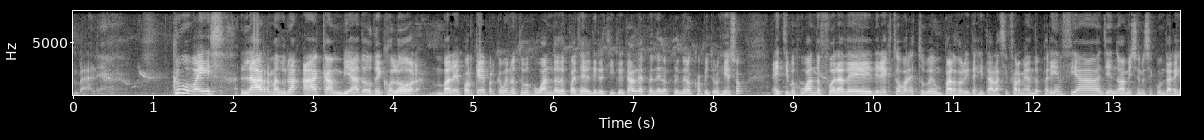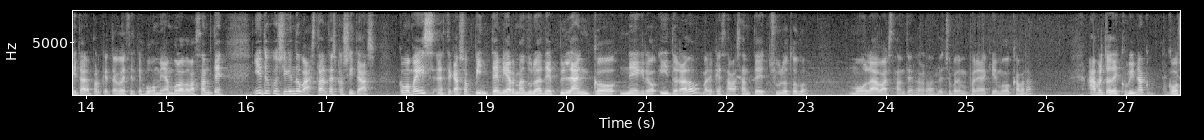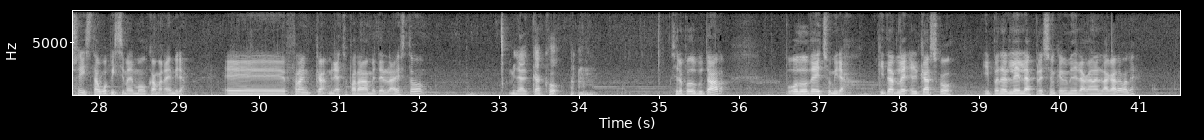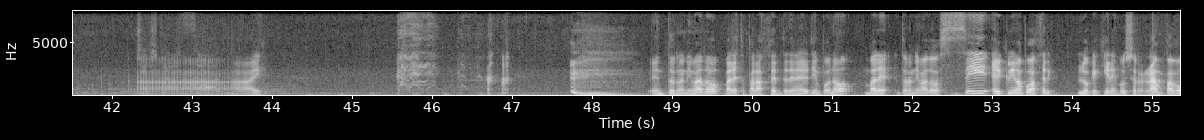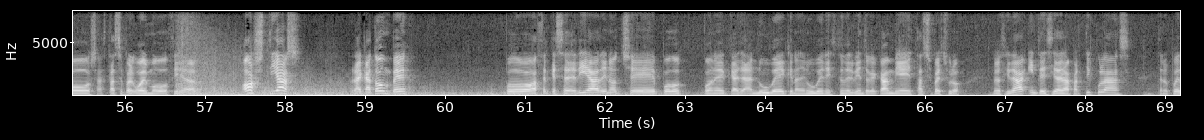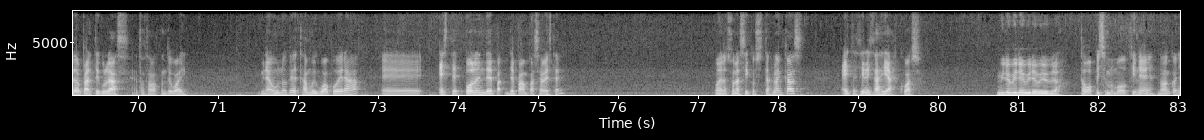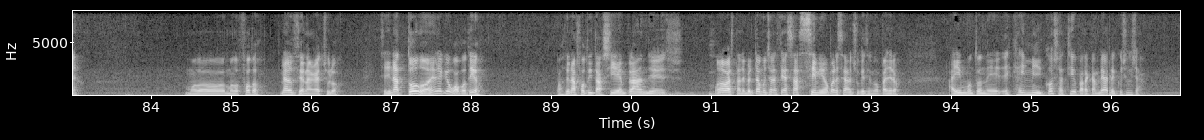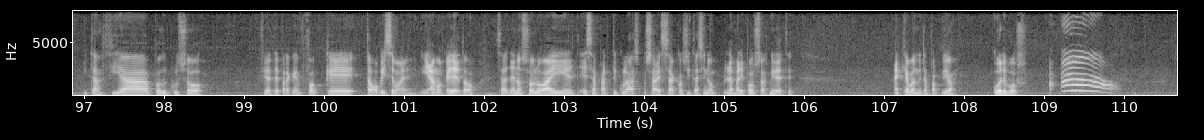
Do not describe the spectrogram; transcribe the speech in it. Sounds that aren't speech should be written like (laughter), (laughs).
Vale como veis, la armadura ha cambiado de color, ¿vale? ¿Por qué? Porque bueno, estuve jugando después del directito y tal, después de los primeros capítulos y eso Estuve jugando fuera de directo, ¿vale? Estuve un par de horitas y tal así farmeando experiencia, yendo a misiones secundarias y tal Porque tengo que decir que el juego me ha molado bastante Y estoy consiguiendo bastantes cositas Como veis, en este caso pinté mi armadura de blanco, negro y dorado, ¿vale? Que está bastante chulo todo Mola bastante, la verdad De hecho podemos poner aquí en modo cámara Ah, pero descubrí una cosa y está guapísima en modo cámara, ¿eh? Mira eh, Franca, mira, esto para meterla a esto Mira, el casco (clears throat) Si lo puedo quitar Puedo, de hecho, mira Quitarle el casco y ponerle la expresión que a mí me dé la gana en la cara, ¿vale? Ahí (laughs) Entorno animado Vale, esto es para hacer detener el tiempo, ¿no? ¿Vale? Entorno animado, sí El clima puedo hacer lo que quieren Con sus relámpagos Está súper guay el modo cine, ¿verdad? ¡Hostias! La hecatombe Puedo hacer que sea de día, de noche Puedo poner que haya nube, que no haya nube Dirección del viento que cambie, está súper chulo. Velocidad, intensidad de las partículas Te puede dar partículas, esto está bastante guay. Mira, uno que está muy guapo era eh, Este, polen de, pampa, ¿sabes este? Bueno, son así cositas blancas Este, cenizas y ascuas. Mira, mira, mira, mira, mira. Está guapísimo el modo cine, ¿eh? No dan coña. Modo, modo foto. Mira Luciana, qué chulo. Se llena todo, ¿eh? Mira qué guapo, tío hacer una fotita así en plan de... Bueno, bastante. Muchas gracias a Simeón por esa suscripción, compañero. Hay un montón de... Es que hay mil cosas, tío, para cambiar. Escucha, escucha. Distancia, puedo incluso... Fíjate, para que enfoque... Está guapísimo, ¿eh? Y vamos, que hay de todo. O sea, ya no solo hay esas partículas, o sea, esas cositas, sino las mariposas. Mira este. Es que bonita partida. Cuervos.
